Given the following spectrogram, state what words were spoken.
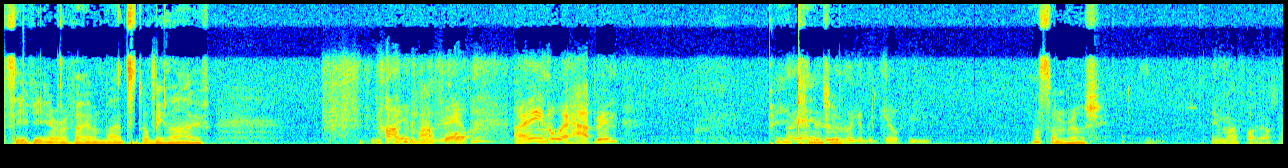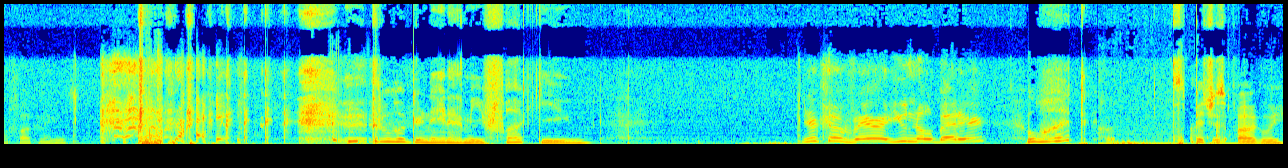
See, if you didn't revive him, I'd still be alive. Oh, that ain't my fault. I ain't know what happened. Pay All you have to do is attention. look at the kill feed. That's some real shit. Ain't my fault. Y'all some fuck niggas. He threw a grenade at me. Fuck you. You're Caveira. You know better. What? This bitch is ugly.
